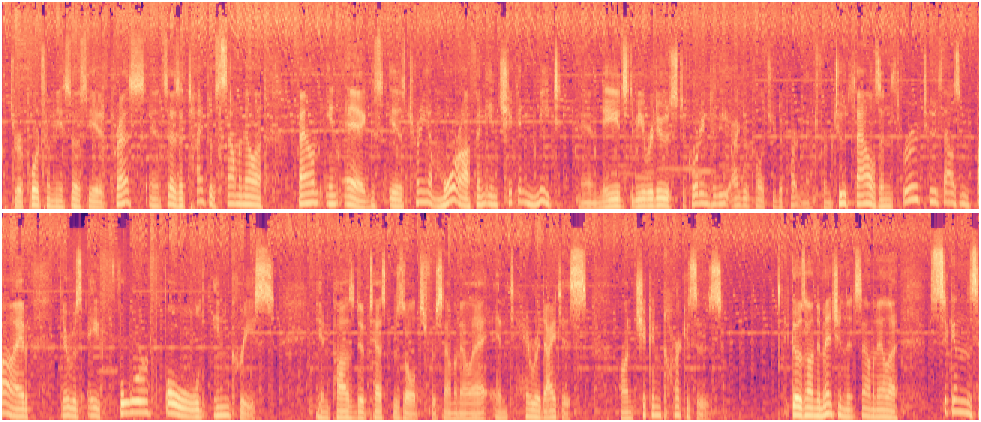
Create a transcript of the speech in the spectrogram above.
It's a report from the Associated Press, and it says a type of salmonella found in eggs is turning up more often in chicken meat and needs to be reduced. According to the Agriculture Department, from 2000 through 2005, there was a four-fold increase in positive test results for Salmonella enteritidis on chicken carcasses. It goes on to mention that Salmonella sickens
